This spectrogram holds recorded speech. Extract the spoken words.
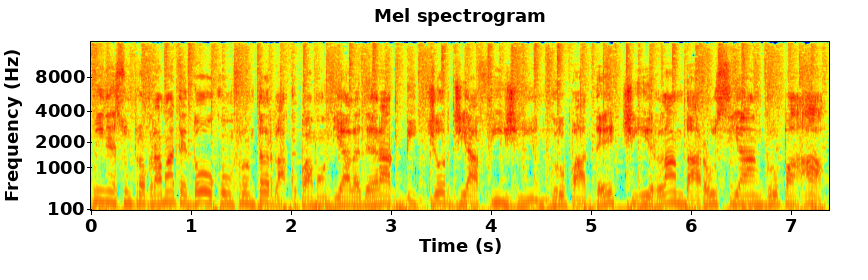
Mâine sunt programate două confruntări la Cupa Cupa Mondială de Rugby, Georgia-Fiji în grupa D și Irlanda-Rusia în grupa A.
